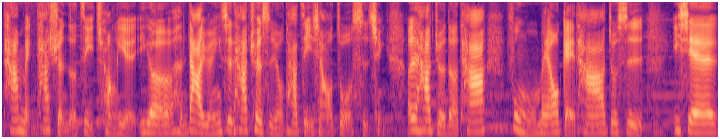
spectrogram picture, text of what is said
他没他选择自己创业，一个很大的原因是他确实有他自己想要做的事情，而且他觉得他父母没有给他就是一些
